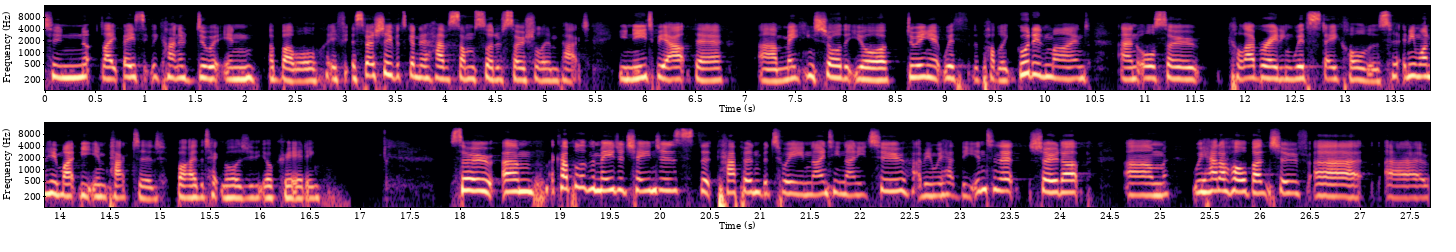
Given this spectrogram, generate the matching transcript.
to not, like basically kind of do it in a bubble, if, especially if it's going to have some sort of social impact. You need to be out there um, making sure that you're doing it with the public good in mind and also collaborating with stakeholders, anyone who might be impacted by the technology that you're creating. So um, a couple of the major changes that happened between 1992, I mean, we had the internet showed up, um, we had a whole bunch of uh, uh,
